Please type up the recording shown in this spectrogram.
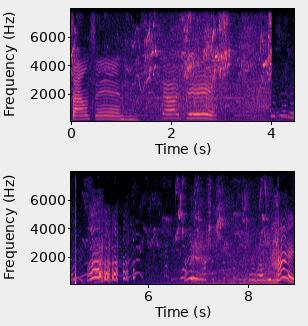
Bouncing. Bouncing. Hi.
